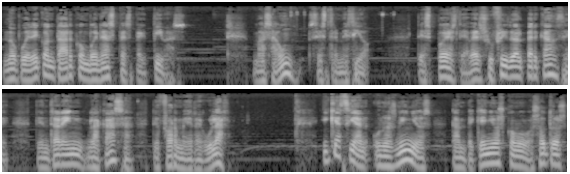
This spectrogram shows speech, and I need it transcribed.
no puede contar con buenas perspectivas. Más aún se estremeció después de haber sufrido el percance de entrar en la casa de forma irregular. ¿Y qué hacían unos niños tan pequeños como vosotros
